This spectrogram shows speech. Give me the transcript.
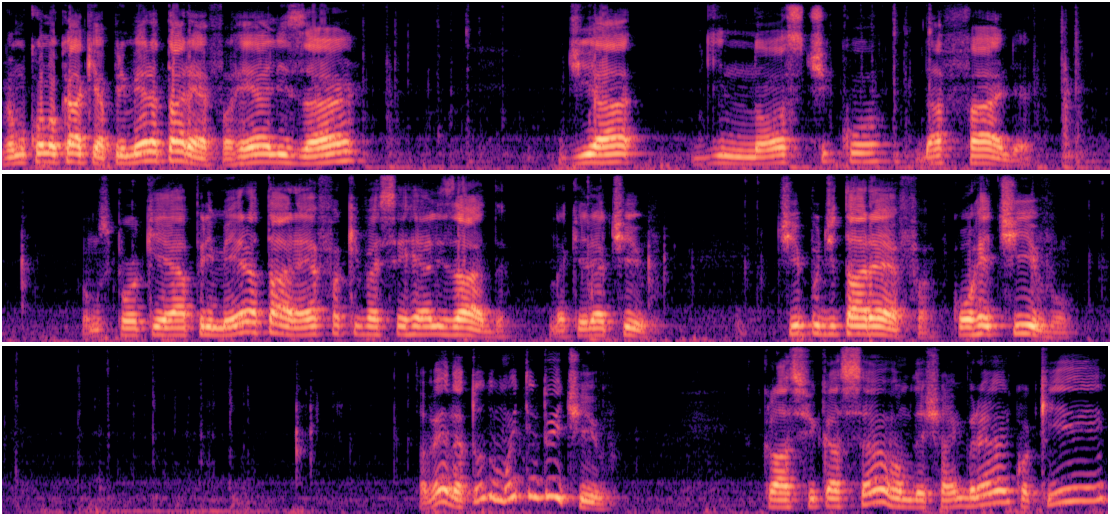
Vamos colocar aqui a primeira tarefa: realizar diagnóstico da falha. Vamos supor que é a primeira tarefa que vai ser realizada naquele ativo. Tipo de tarefa: corretivo. Tá vendo? É tudo muito intuitivo. Classificação, vamos deixar em branco aqui.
